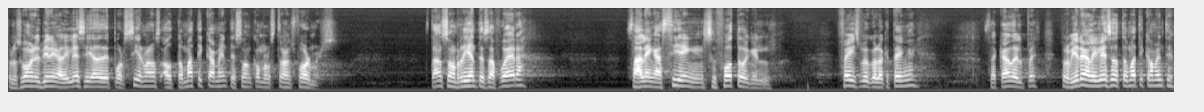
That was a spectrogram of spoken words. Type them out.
pero los jóvenes vienen a la iglesia ya de por sí, hermanos, automáticamente son como los Transformers. Están sonrientes afuera, salen así en su foto en el Facebook o lo que tengan, sacando el pecho, pero vienen a la iglesia automáticamente.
